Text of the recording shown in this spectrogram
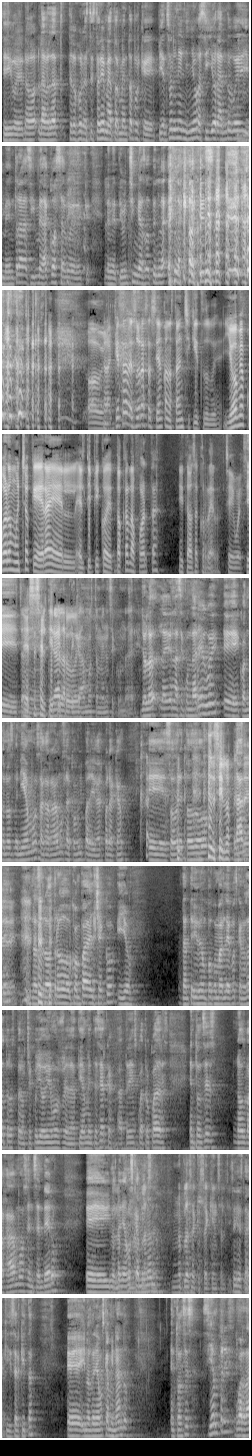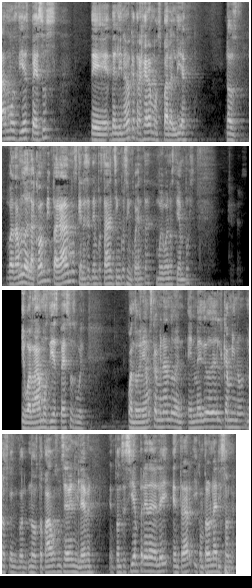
Sí, güey, no, la verdad, te lo juro, esta historia me atormenta porque pienso en el niño así llorando, güey, y me entra así, me da cosa, güey, de que le metí un chingazote en la, en la cabeza. Oh, ¿Qué travesuras hacían cuando estaban chiquitos, güey? Yo me acuerdo mucho que era el, el típico de tocas la puerta y te vas a correr. Sí, güey. Sí, también. Ese es el Mira, la típico, güey. aplicábamos también en secundaria. Yo la- la- en la secundaria, güey, eh, cuando nos veníamos, agarrábamos la combi para llegar para acá, eh, sobre todo Sí lo pensé, Dante, nuestro otro compa, el Checo, y yo. Dante vive un poco más lejos que nosotros, pero Checo y yo vivimos relativamente cerca, a 3, 4 cuadras. Entonces nos bajábamos en sendero eh, y nos Una- veníamos una caminando. plaza- una plaza que está aquí en Saltillo. Sí, está aquí cerquita. Eh, y nos veníamos caminando. Entonces, siempre guardábamos 10 pesos de- del dinero que trajéramos para el día. Nos guardamos lo de la combi, pagábamos, que en ese tiempo estaba en 5.50, muy buenos tiempos. Y guardábamos 10 pesos, güey. Cuando veníamos caminando en, en medio del camino, nos, nos topábamos un 7-Eleven. Entonces, siempre era de ley entrar y comprar una Arizona.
